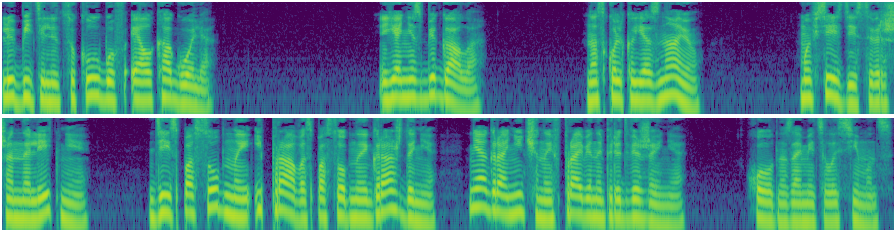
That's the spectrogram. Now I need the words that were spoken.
любительницу клубов и алкоголя. Я не сбегала. Насколько я знаю, мы все здесь совершеннолетние, дееспособные и правоспособные граждане, не ограниченные в праве на передвижение, — холодно заметила Симмонс.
